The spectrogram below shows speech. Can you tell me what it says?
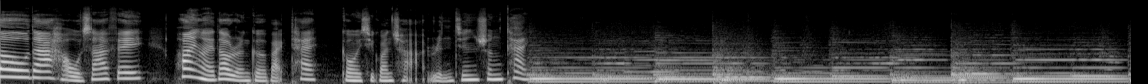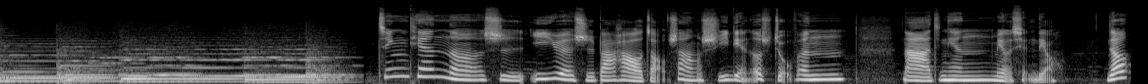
Hello，大家好，我是阿飞，欢迎来到人格百态，跟我一起观察人间生态。今天呢是一月十八号早上十一点二十九分。那今天没有闲聊，你知道？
